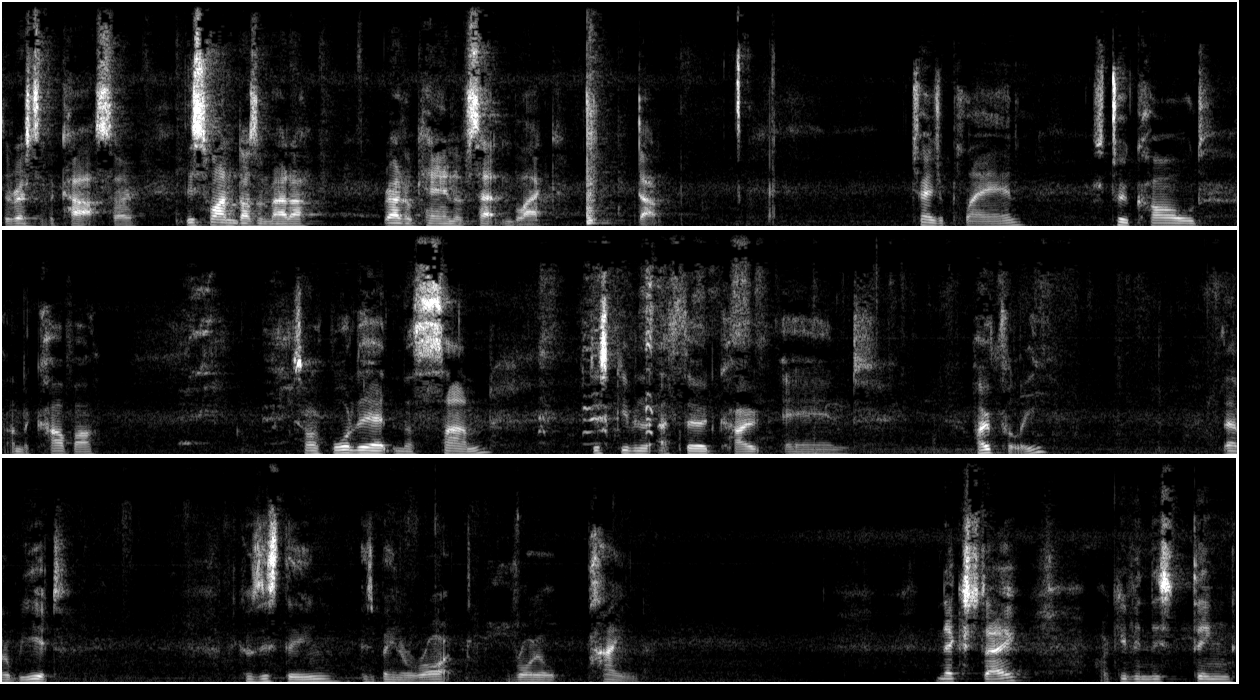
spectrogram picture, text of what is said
the rest of the car. So this one doesn't matter. Rattle can of satin black, done. Change of plan. It's too cold under cover. So I've brought it out in the sun, just giving it a third coat and hopefully that'll be it. Because this thing has been a right royal pain. Next day, I've given this thing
